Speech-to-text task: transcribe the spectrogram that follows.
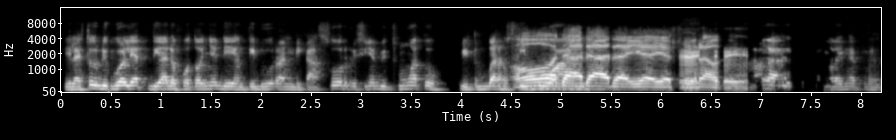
Gila itu di gue lihat dia ada fotonya dia yang tiduran di kasur, isinya duit semua tuh, ditebar. Oh, ada ada ada, iya iya viral tuh. Enggak, inget tuh.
